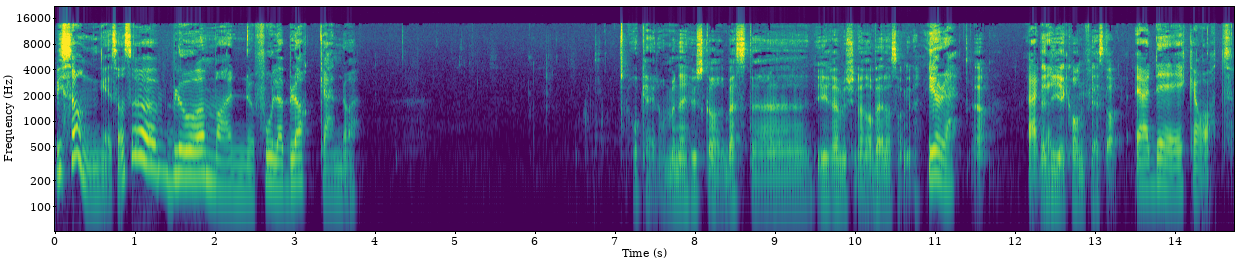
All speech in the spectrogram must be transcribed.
vi sang sånn som så Blåmann og Fola Blakken og Ok, da, men jeg husker best eh, de revolusjonære arbeidersangene. Gjør det? Ja. Ja, Det er de jeg kan flest av. Ja, det er ikke rart.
